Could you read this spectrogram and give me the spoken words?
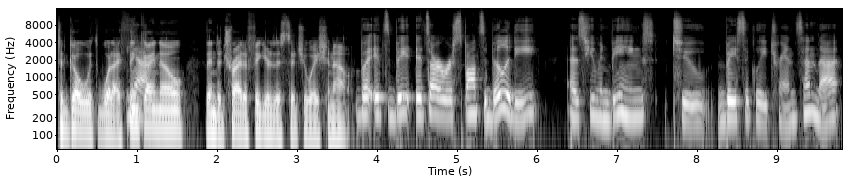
to go with what I think Yeah. I know than to try to figure this situation out. But it's it's our responsibility as human beings to basically transcend that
